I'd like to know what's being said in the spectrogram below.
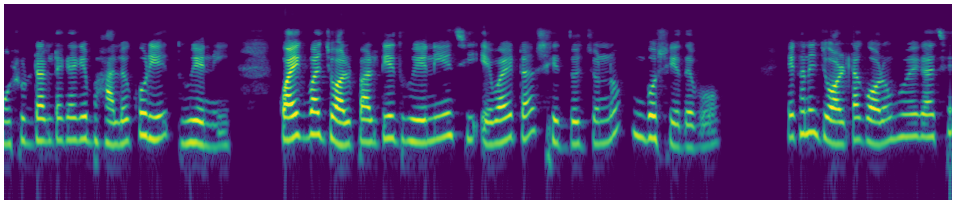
মসুর ডালটাকে আগে ভালো করে ধুয়ে নিই। কয়েকবার জল পাল্টিয়ে ধুয়ে নিয়েছি, এবার এটা সেদ্ধর জন্য বসিয়ে দেব। এখানে জলটা গরম হয়ে গেছে,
